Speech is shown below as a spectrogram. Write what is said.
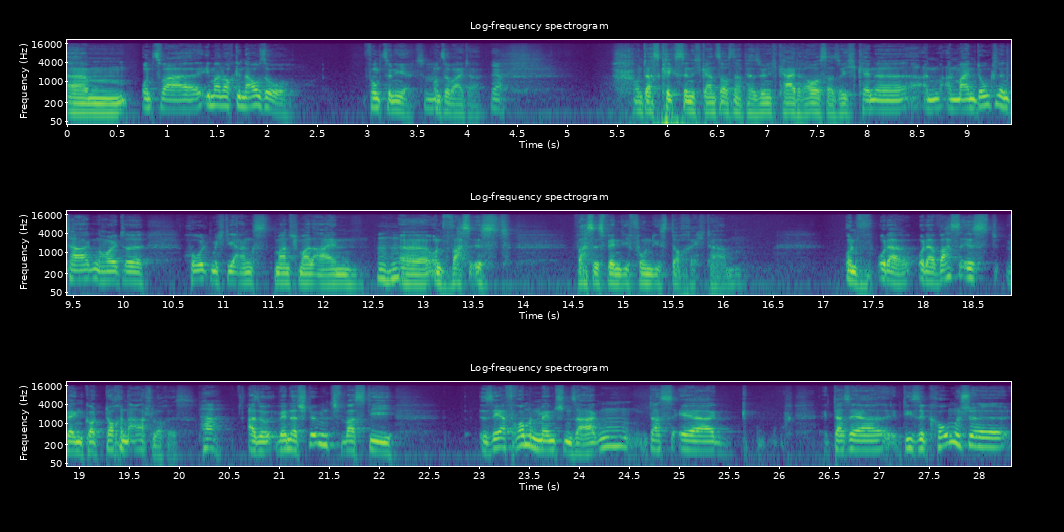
Ähm, und zwar immer noch genauso funktioniert und so weiter. ja. Und das kriegst du nicht ganz aus einer Persönlichkeit raus. Also ich kenne an, an meinen dunklen Tagen heute holt mich die Angst manchmal ein. Äh, und was ist, was ist, wenn die Fundis doch recht haben? Und, oder, oder was ist, wenn Gott doch ein Arschloch ist? Ha. Also wenn das stimmt, was die sehr frommen Menschen sagen, dass er, dass er diese komische,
